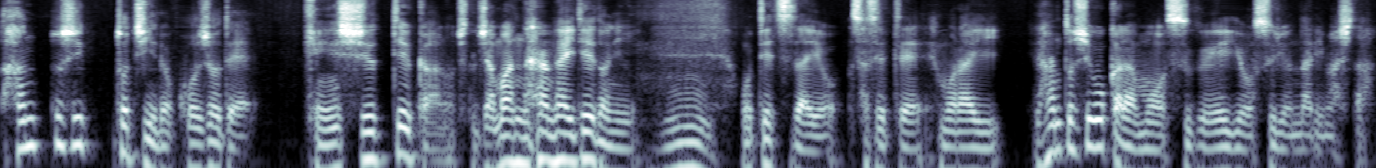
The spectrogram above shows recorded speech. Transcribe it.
半年栃木の工場で研修っていうか、あの、ちょっと邪魔にならない程度にうんお手伝いをさせてもらい、半年後からもうすぐ営業をするようになりました。まあ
